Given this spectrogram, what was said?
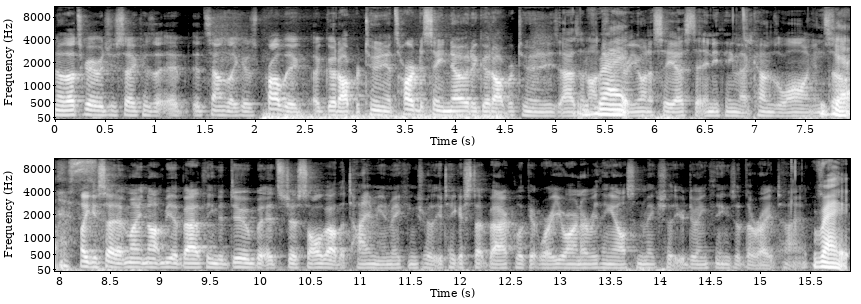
No, that's great what you said because it, it sounds like it was probably a, a good opportunity. It's hard to say no to good opportunities as an entrepreneur. Right. You want to say yes to anything that comes along. And so, Yes. like you said, it might not be a bad thing to do, but it's just all about the timing and making sure that you take a step back, look at where you are and everything else, and make sure that you're doing things at the right time. right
